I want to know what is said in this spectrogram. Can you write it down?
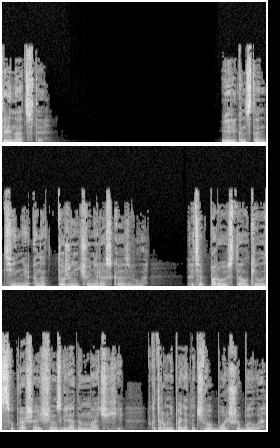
Тринадцатое. Вере Константине она тоже ничего не рассказывала, хотя порою сталкивалась с вопрошающим взглядом мачехи, в котором непонятно чего больше было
